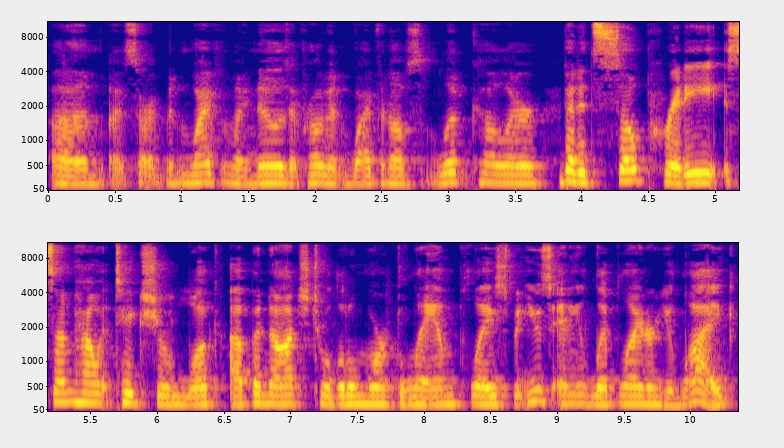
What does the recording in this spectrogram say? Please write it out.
Um, I'm sorry, I've been wiping my nose. I've probably been wiping off some lip color. But it's so pretty. Somehow it takes your look up a notch to a little more glam place. But use any lip liner you like.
